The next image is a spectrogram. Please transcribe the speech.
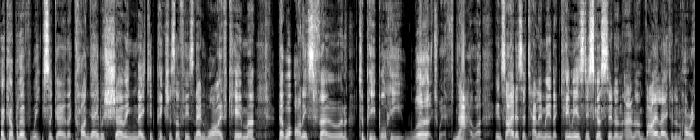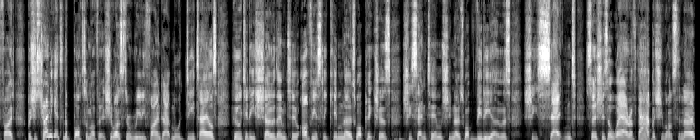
a couple of weeks ago that Kanye was showing naked pictures of his then wife, Kim, that were on his phone to people he worked with. Now, uh, insiders are telling me that Kim is disgusted and, and, and violated and horrified, but she's trying to get to the bottom of it. She wants to really find out more details. Who did he show them to? Obviously, Kim knows what pictures she sent him. She knows what videos she sent, so she's aware of that, but she wants to know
